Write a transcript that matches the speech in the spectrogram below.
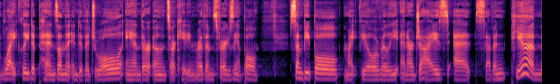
likely depends on the individual and their own circadian rhythms. For example, some people might feel really energized at 7 p.m.,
